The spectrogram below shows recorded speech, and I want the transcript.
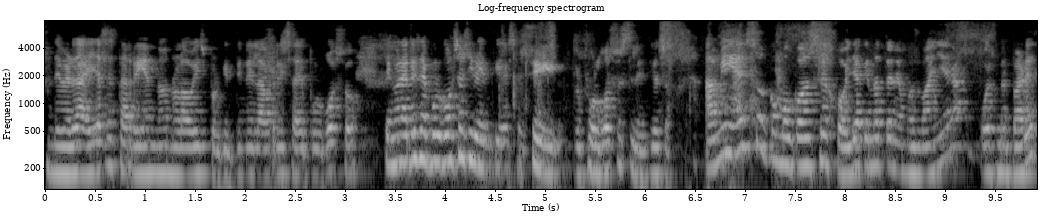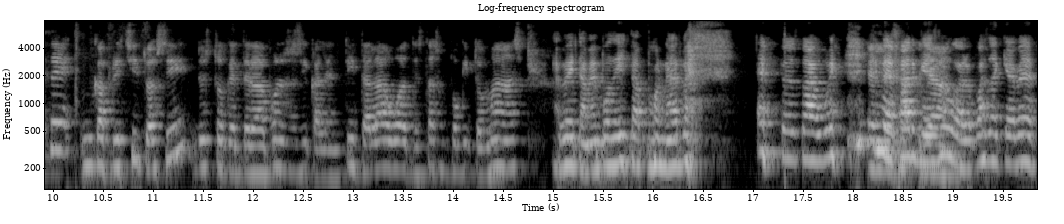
De verdad, ella se está riendo, no la oís porque tiene la risa de pulgoso. Tengo la risa pulgoso silencioso. Sí, pulgoso silencioso. A mí eso como consejo, ya que no tenemos bañera, pues me parece un caprichito así, de esto que te la pones así calentita el agua, te estás un poquito más. A ver, también podéis taponar esta agua y El dejar que ya. suba. Lo que pasa es que, a ver,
